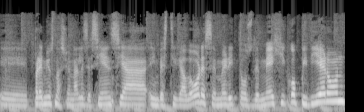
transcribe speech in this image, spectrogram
eh, premios nacionales de ciencia, investigadores eméritos de México, pidieron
